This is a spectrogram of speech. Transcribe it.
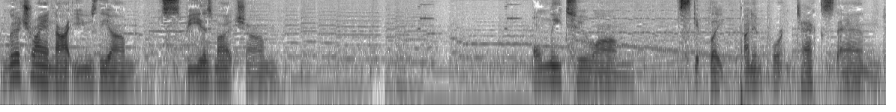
I'm gonna try and not use the um speed as much. Um, only to um skip like unimportant text and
